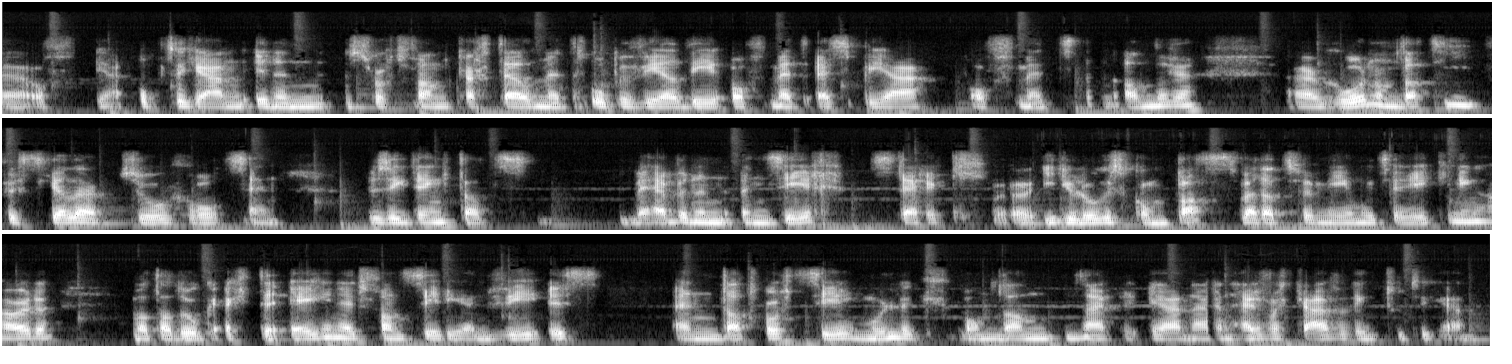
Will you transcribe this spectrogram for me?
uh, of ja, op te gaan in een, soort van kartel met Open VLD of met SPA of met een andere. Uh, gewoon omdat die verschillen zo groot zijn. Dus ik denk dat wij hebben een, een zeer sterk uh, ideologisch kompas waar dat we mee moeten rekening houden. Wat dat ook echt de eigenheid van CD&V is. En dat wordt zeer moeilijk om dan naar, ja, naar een herverkaveling toe te gaan.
